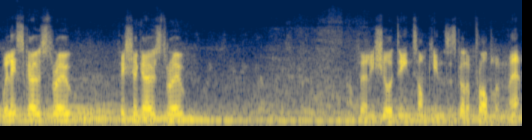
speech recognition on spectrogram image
Willis goes through. Fisher goes through. Fairly sure Dean Tompkins has got a problem there.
